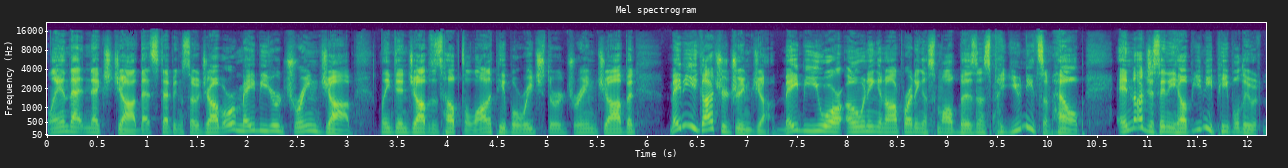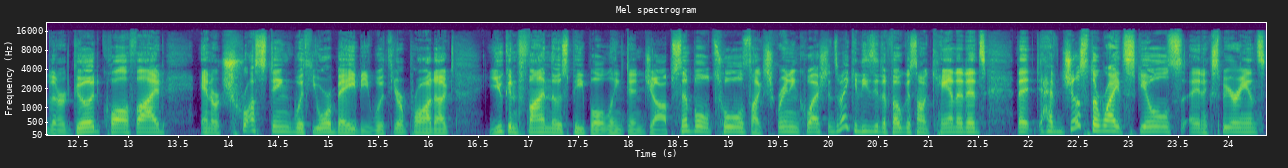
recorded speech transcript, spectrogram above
Land that next job, that stepping stone job, or maybe your dream job. LinkedIn Jobs has helped a lot of people reach their dream job, but Maybe you got your dream job. Maybe you are owning and operating a small business, but you need some help. And not just any help, you need people that are good, qualified, and are trusting with your baby, with your product you can find those people at LinkedIn Jobs. Simple tools like screening questions make it easy to focus on candidates that have just the right skills and experience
